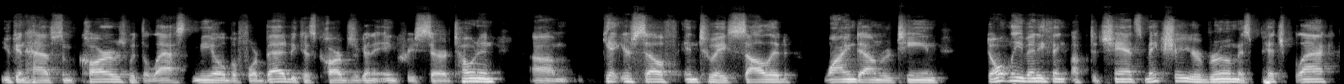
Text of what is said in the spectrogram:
You can have some carbs with the last meal before bed because carbs are going to increase serotonin. Um, get yourself into a solid wind down routine. Don't leave anything up to chance. Make sure your room is pitch black.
